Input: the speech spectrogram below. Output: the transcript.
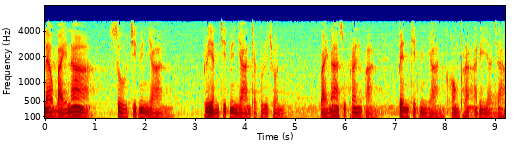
แล้วใบหน้าสู่จิตวิญญาณ เปลี่ยนจิตวิญญาณจากปุถุชน บ่ายหน้าสู่พระนิพพานเป็นจิตวิญญาณของพระอริยเจ้า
